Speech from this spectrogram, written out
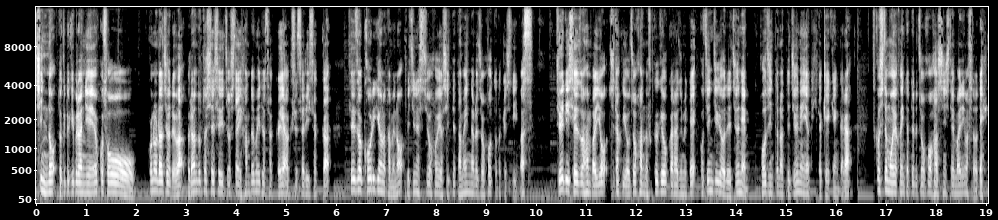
真のドキドキブランニューへようこそ。このラジオではブランドとして成長したいハンドメイド作家やアクセサリー作家、製造小売業のためのビジネス情報や知ってためになる情報をお届けしています。ジュエリー製造販売を自宅4畳半の副業から始めて、個人事業で10年、法人となって10年やってきた経験から、少しでもお役に立てる情報を発信してまいりますので、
